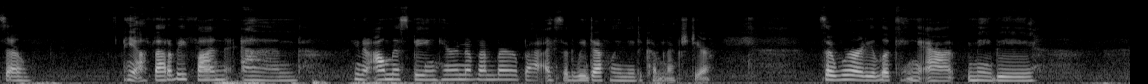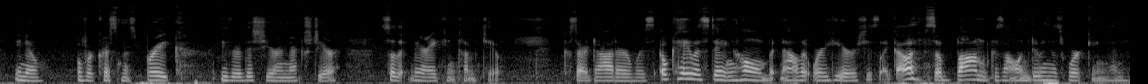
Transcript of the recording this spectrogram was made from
So, yeah, that'll be fun. And, you know, I'll miss being here in November, but I said we definitely need to come next year. So we're already looking at maybe, you know, over Christmas break, either this year or next year, so that Mary can come too. Because our daughter was okay with staying home, but now that we're here, she's like, oh, I'm so bummed because all I'm doing is working. And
